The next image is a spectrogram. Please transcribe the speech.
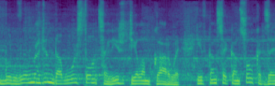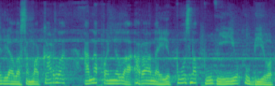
был вынужден довольствоваться лишь телом Карлы. И в конце концов, как заявляла сама Карла, она поняла, рано или поздно Пол ее убьет.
